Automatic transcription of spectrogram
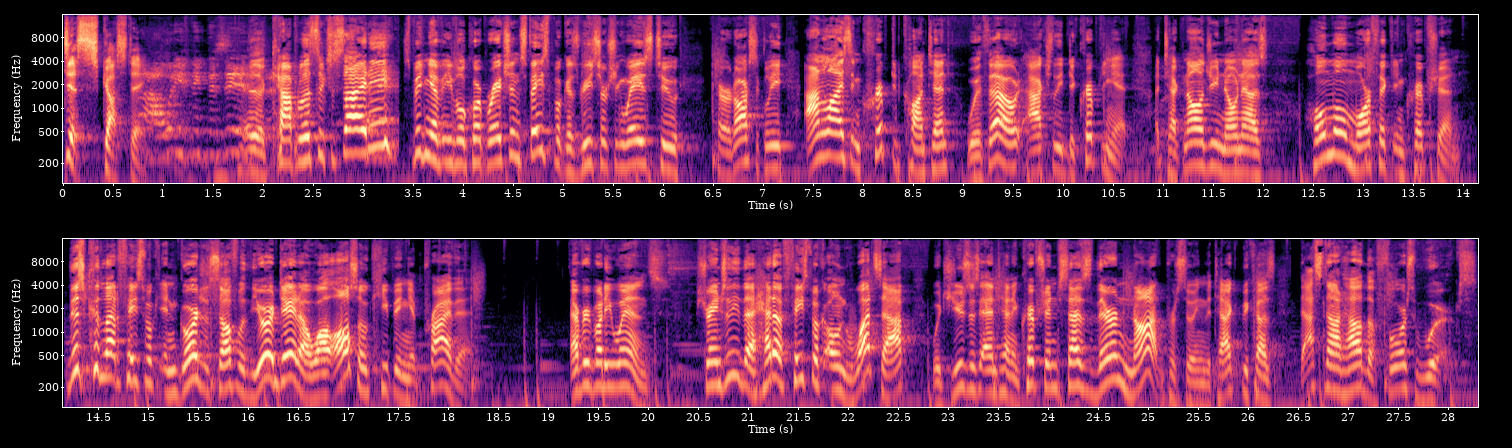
Disgusting. Ah, what do you think this is? A capitalistic society? Speaking of evil corporations, Facebook is researching ways to, paradoxically, analyze encrypted content without actually decrypting it, a technology known as homomorphic encryption. This could let Facebook engorge itself with your data while also keeping it private. Everybody wins. Strangely, the head of Facebook owned WhatsApp, which uses end to end encryption, says they're not pursuing the tech because that's not how the force works.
